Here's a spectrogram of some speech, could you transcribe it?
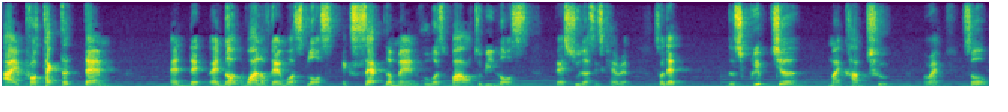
I protected them, and, and not one of them was lost, except the man who was bound to be lost, that's Judas Iscariot. So that the scripture might come true. All right. So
